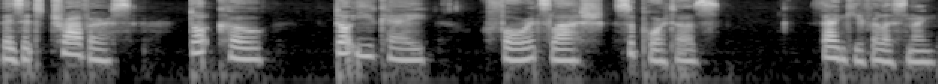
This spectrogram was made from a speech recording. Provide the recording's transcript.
visit traverse.co.uk forward slash support us. Thank you for listening.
